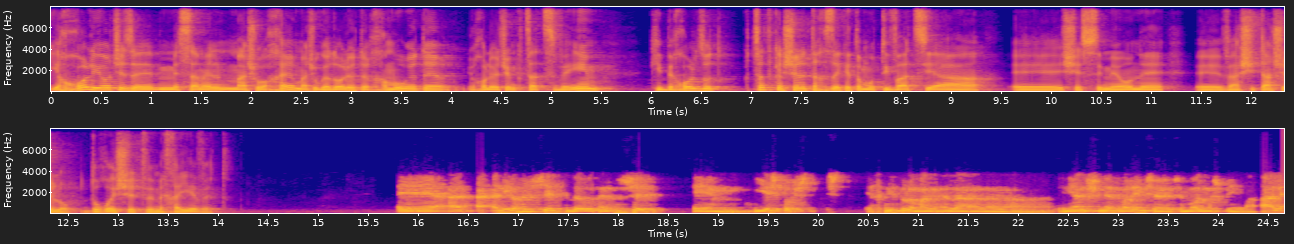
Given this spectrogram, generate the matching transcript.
יכול להיות שזה מסמל משהו אחר, משהו גדול יותר, חמור יותר, יכול להיות שהם קצת צבעים, כי בכל זאת קצת קשה לתחזק את המוטיבציה שסימאון והשיטה שלו דורשת ומחייבת. אני לא חושב שיש צבעות, אני חושב שיש פה, הכניסו לעניין שני דברים שמאוד משפיעים. א',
